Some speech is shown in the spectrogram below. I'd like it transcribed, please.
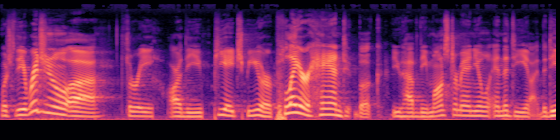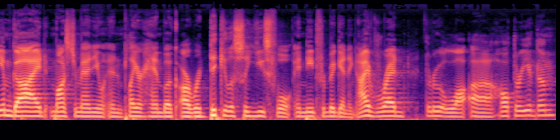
which the original uh, three are the PHB or Player Handbook. You have the Monster Manual and the DM. The DM Guide, Monster Manual, and Player Handbook are ridiculously useful and need for beginning. I've read through a lot, uh, all three of them.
